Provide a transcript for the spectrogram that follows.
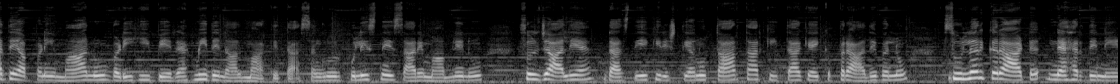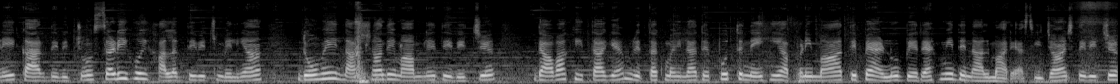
ਅਤੇ ਆਪਣੀ ਮਾਂ ਨੂੰ ਬੜੀ ਹੀ ਬੇਰਹਿਮੀ ਦੇ ਨਾਲ ਮਾਰ ਦਿੱਤਾ। ਸੰਗਰੂਰ ਪੁਲਿਸ ਨੇ ਇਸ ਸਾਰੇ ਮਾਮਲੇ ਨੂੰ ਸੁਲਝਾ ਲਿਆ ਦੱਸਦੀ ਹੈ ਕਿ ਰਿਸ਼ਤਿਆਂ ਨੂੰ ਤਾਰ-ਤਾਰ ਕੀਤਾ ਗਿਆ ਇੱਕ ਭਰਾ ਦੇ ਵੱਲੋਂ ਸੂਲਰ ਘਰਾਟ ਨਹਿਰ ਦੇ ਨੇੜੇ ਕਾਰ ਦੇ ਵਿੱਚੋਂ ਸੜੀ ਹੋਈ ਹਾਲਤ ਦੇ ਵਿੱਚ ਮਿਲੀਆਂ ਦੋਵੇਂ ਲਾਸ਼ਾਂ ਦੇ ਮਾਮਲੇ ਦੇ ਵਿੱਚ ਦਾਵਾ ਕੀਤਾ ਗਿਆ, ਮ੍ਰਿਤਕ ਮਹਿਲਾ ਦੇ ਪੁੱਤ ਨੇ ਹੀ ਆਪਣੀ ਮਾਂ ਤੇ ਭੈਣ ਨੂੰ ਬੇਰਹਿਮੀ ਦੇ ਨਾਲ ਮਾਰਿਆ ਸੀ। ਜਾਂਚ ਦੇ ਵਿੱਚ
